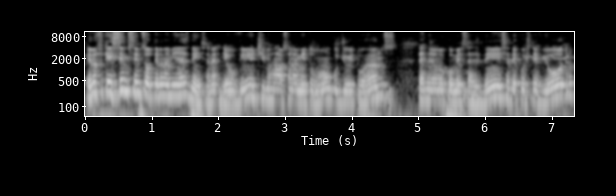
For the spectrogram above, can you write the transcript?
Eu não fiquei 100% solteiro na minha residência, né? Eu vim, eu tive um relacionamento longo de 8 anos, terminou no começo da residência, depois teve outro.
